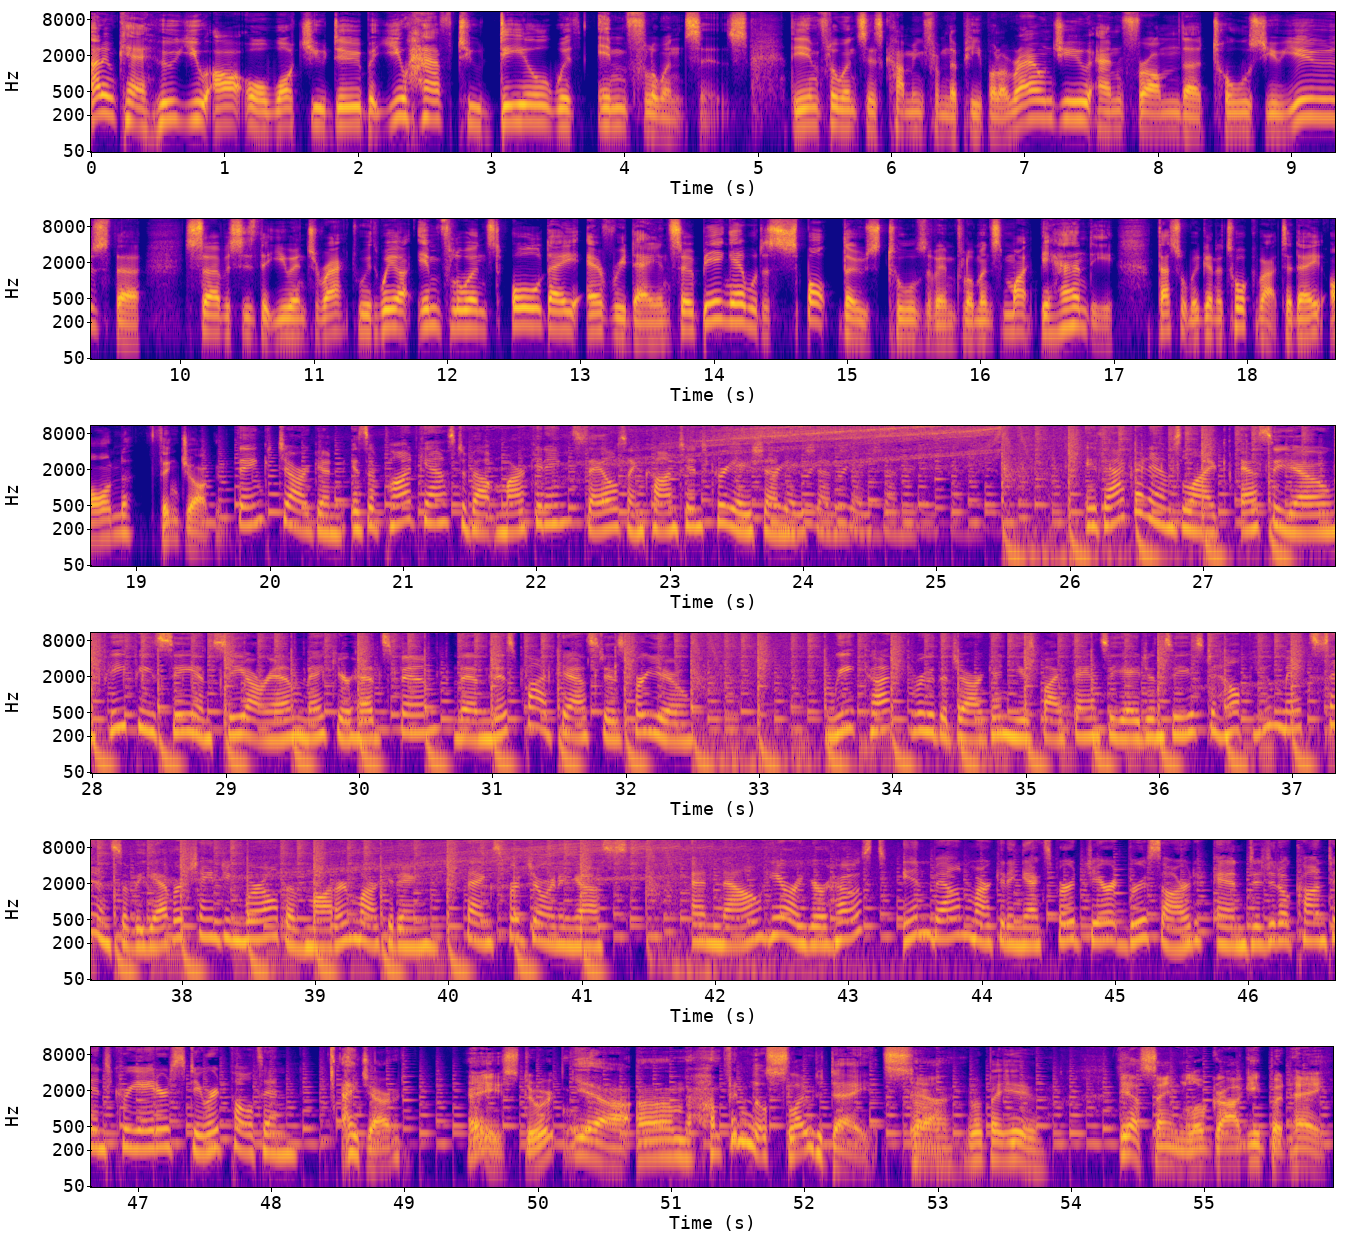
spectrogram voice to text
I don't care who you are or what you do, but you have to deal with influences. The influences coming from the people around you and from the tools you use, the services that you interact with. We are influenced all day, every day. And so being able to spot those tools of influence might be handy. That's what we're going to talk about today on Think Jargon. Think Jargon is a podcast about marketing, sales, and content creation. If acronyms like SEO, PPC, and CRM make your head spin, then this podcast is for you. We cut through the jargon used by fancy agencies to help you make sense of the ever changing world of modern marketing. Thanks for joining us. And now, here are your hosts inbound marketing expert Jarrett Broussard and digital content creator Stuart Polton. Hey, Jared. Hey, Stuart. Yeah, um, I'm feeling a little slow today. It's, uh, Yeah. what about you? Yeah, same, a little groggy, but hey,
